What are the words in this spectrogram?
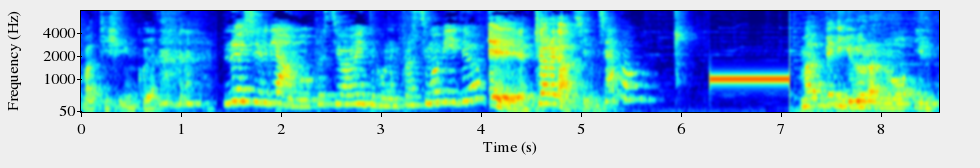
Matti 5. Noi ci vediamo prossimamente con un prossimo video. E ciao ragazzi! Ciao! Ma vedi che loro hanno il,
